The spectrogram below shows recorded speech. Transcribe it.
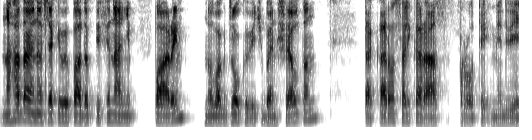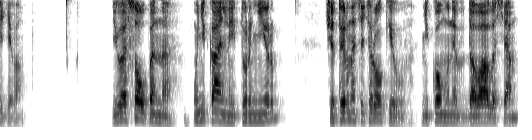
Нагадаю, на всякий випадок півфінальні пари. Новак Джокович Бен Шелтон та Карлос Алькарас проти Медведєва. US Open унікальний турнір. 14 років нікому не вдавалося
